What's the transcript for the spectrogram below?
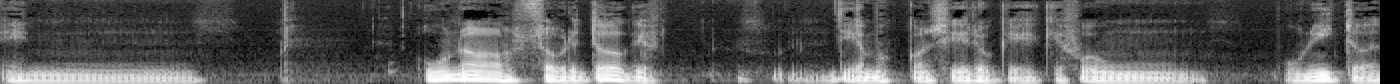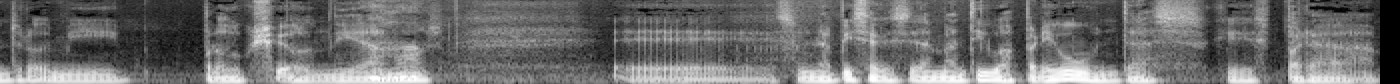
en uno, sobre todo, que digamos considero que, que fue un, un hito dentro de mi producción, digamos, eh, es una pieza que se llama Antiguas Preguntas, que es para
